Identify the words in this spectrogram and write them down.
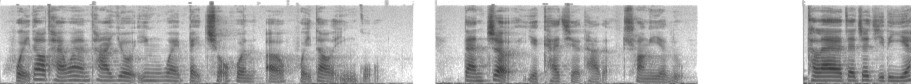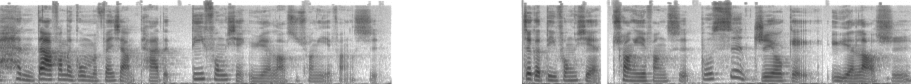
回到台湾，他又因为被求婚而回到了英国，但这也开启了他的创业路。克莱在这集里也很大方的跟我们分享他的低风险语言老师创业方式。这个低风险创业方式不是只有给语言老师，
